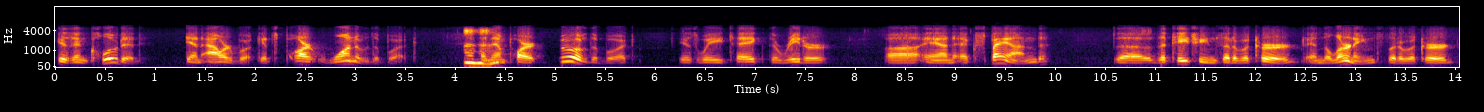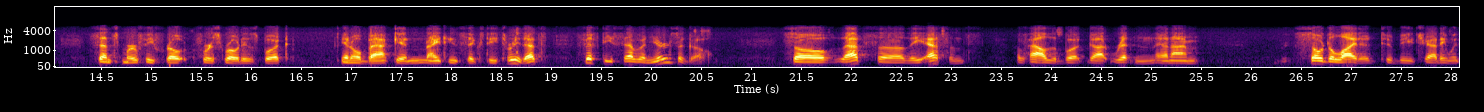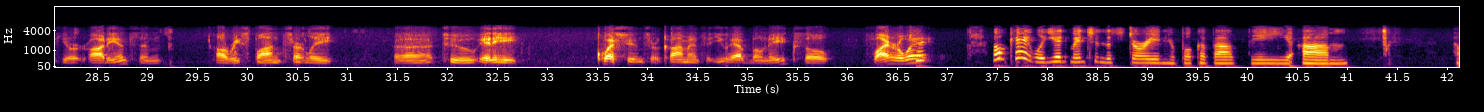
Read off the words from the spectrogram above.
is included in our book. It's part one of the book. Mhm. And then part two of the book is we take the reader uh, and expand the teachings that have occurred and the learnings that have occurred since Murphy wrote, first wrote his book, you know, back in 1963. That's 57 years ago. So that's uh, the essence of how the book got written, and I'm so delighted to be chatting with your audience, and I'll respond certainly uh, to any questions or comments that you have, Monique. So fire away. Okay, well, you had mentioned the story in your book about the um,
